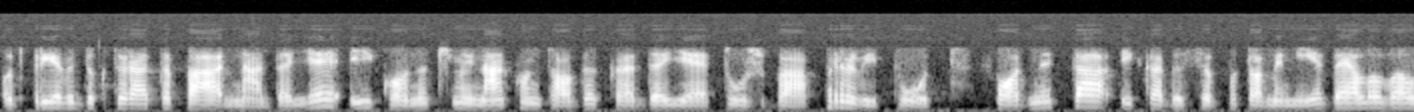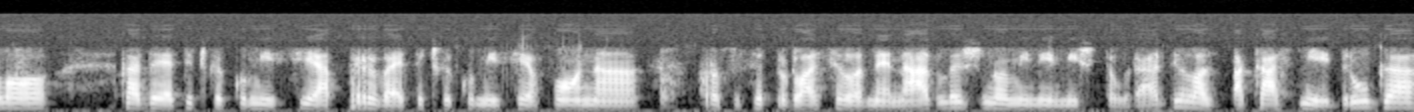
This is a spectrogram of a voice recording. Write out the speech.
od prijave doktorata pa nadalje i konačno i nakon toga kada je tužba prvi put podneta i kada se po tome nije delovalo, kada je etička komisija, prva etička komisija FONA prosto se proglasila nenadležnom i nije ništa uradila, a kasnije i druga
